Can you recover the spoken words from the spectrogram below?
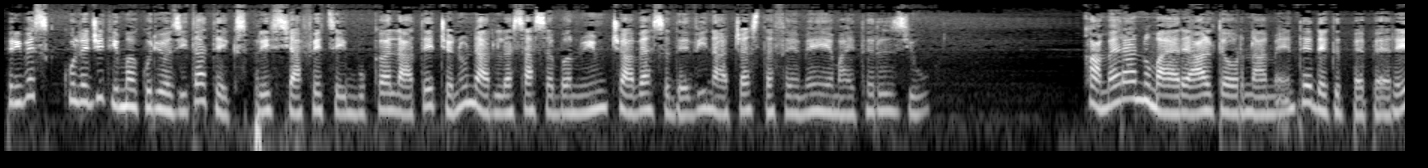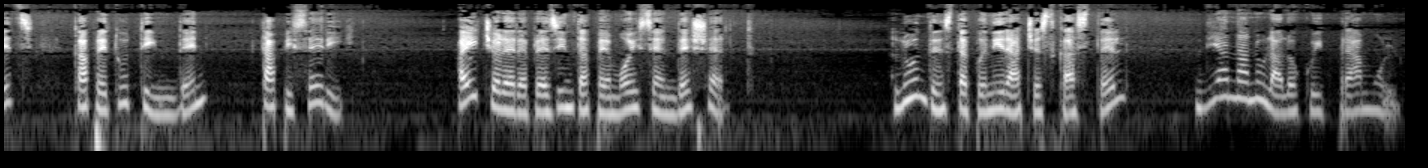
Privesc cu legitimă curiozitate expresia feței bucălate ce nu ne-ar lăsa să bănuim ce avea să devină această femeie mai târziu. Camera nu mai are alte ornamente decât pe pereți, ca pe tutindeni, tapiserii. Aici le reprezintă pe Moise în deșert. Luând în stăpânire acest castel, Diana nu l-a locuit prea mult.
